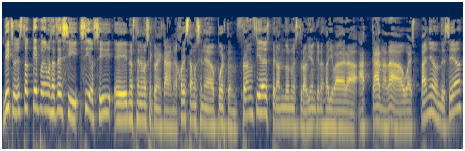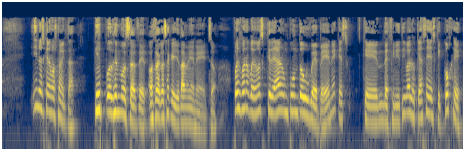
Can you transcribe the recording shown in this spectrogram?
Dicho esto, ¿qué podemos hacer si sí o sí eh, nos tenemos que conectar? A lo mejor estamos en el aeropuerto en Francia, esperando nuestro avión que nos va a llevar a, Canadá o a España, donde sea, y nos queremos conectar. ¿Qué podemos hacer? Otra cosa que yo también he hecho. Pues bueno, podemos crear un punto VPN, que es que en definitiva lo que hace es que coge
